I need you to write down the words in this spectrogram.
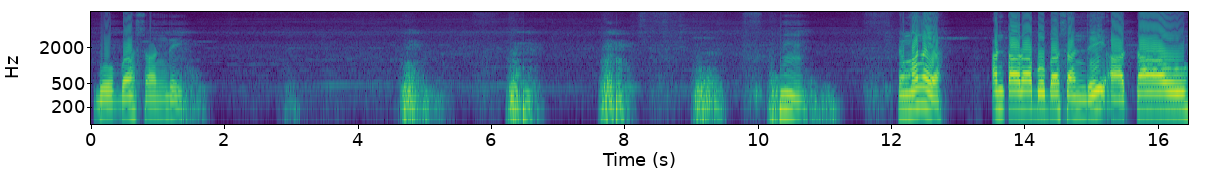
boba sundae hmm. Yang mana ya? Antara boba sundae atau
